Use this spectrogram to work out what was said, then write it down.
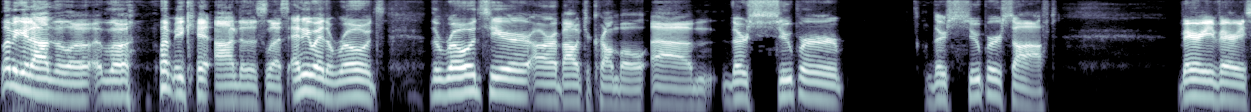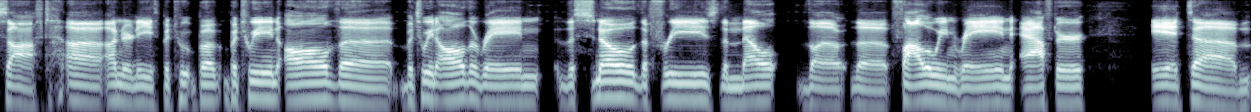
Let me get on the let me get onto this list. Anyway, the roads the roads here are about to crumble. Um, they're super, they're super soft, very very soft uh, underneath between between all the between all the rain, the snow, the freeze, the melt, the the following rain after it. Um,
